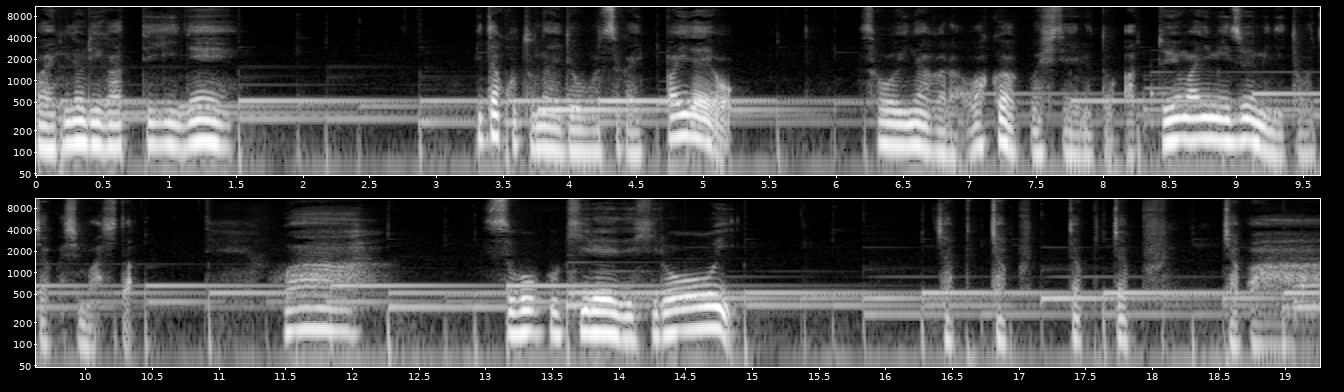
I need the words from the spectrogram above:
ぱい緑があっていいね。見たことない動物がいっぱいだよ。そう言いながらワクワクしているとあっという間に湖に到着しました。わあすごく綺麗で広い。チャプチャプチャプチャプ。ジャバー。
